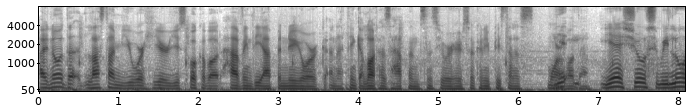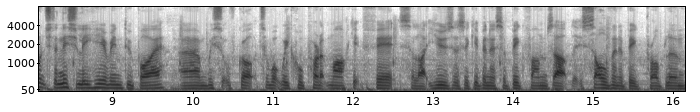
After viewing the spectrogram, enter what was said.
I know that last time you were here, you spoke about having the app in New York, and I think a lot has happened since you were here. So can you please tell us more yeah, about that? Yeah, sure. So we launched initially here in Dubai. Yeah. Um, we sort of got to what we call product market fit. So like users are giving us a big thumbs up that it's solving a big problem,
